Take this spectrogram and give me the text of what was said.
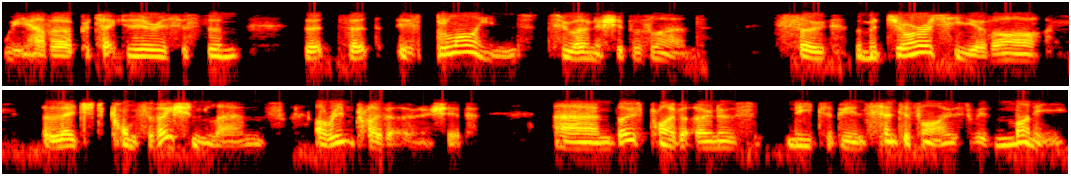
we have a protected area system. that, that is blind to ownership of land. So the majority of our alleged conservation lands are in private ownership. And those private owners need to be incentivized with money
